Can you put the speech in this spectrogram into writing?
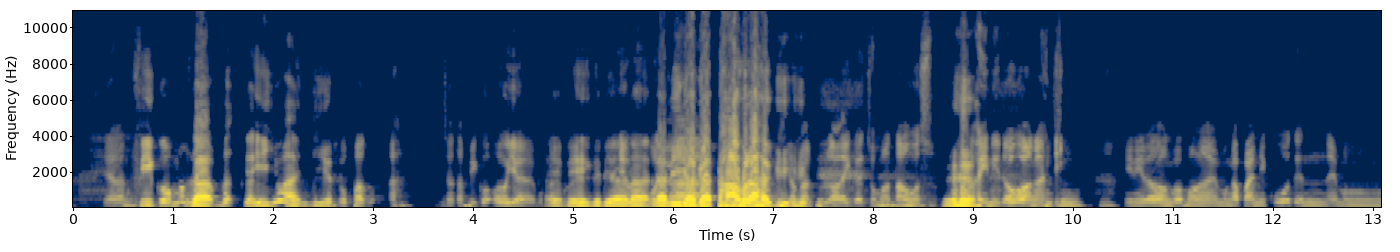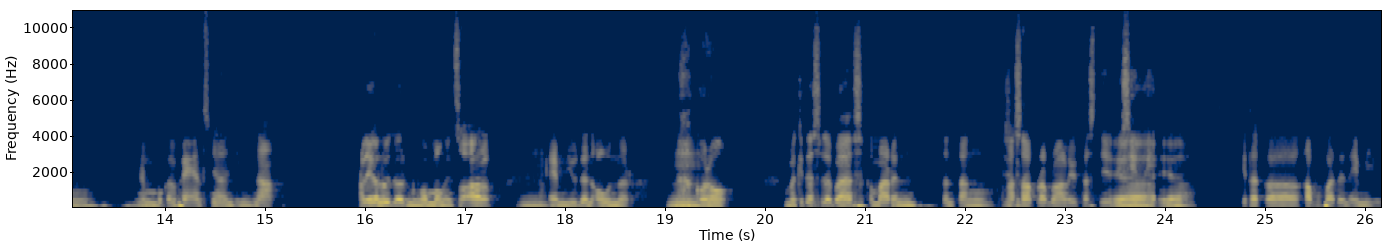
ya kan? Vigo mah nggak bet nggak hijau anjir Lupa gua. Ah, Celta Vigo. Oh iya, bukan. eh bego dia Ya, La, La Liga gak tahu lagi Ya kan La Liga cuma tahu ah, ini doang anjing. Ini doang gua mau emang ngapain ikutin emang emang bukan fansnya anjing. Nah, Tadi kan lu udah ngomongin soal Hmm. MU dan owner. Nah, Hmm. kalau kemarin kita sudah bahas kemarin tentang masalah probabilitas di, di Ya, City. ya, Kita ke Kabupaten MU.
